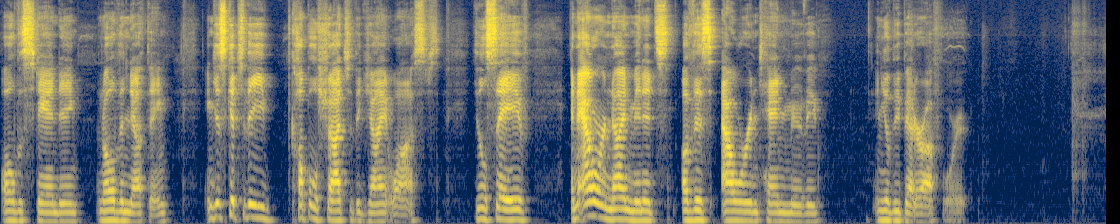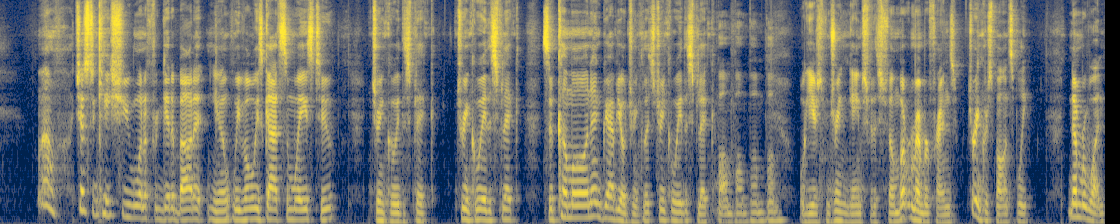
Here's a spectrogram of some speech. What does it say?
all the standing, and all the nothing, and just get to the couple shots of the giant wasps. You'll save an hour and nine minutes of this hour and ten movie, and you'll be better off for it. Well, just in case you want to forget about it, you know, we've always got some ways to drink away the flick. Drink away the flick. So come on and grab your drink. Let's drink away the flick. Bum bum bum bum. We'll give you some drinking games for this film, but remember, friends, drink responsibly. Number one,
